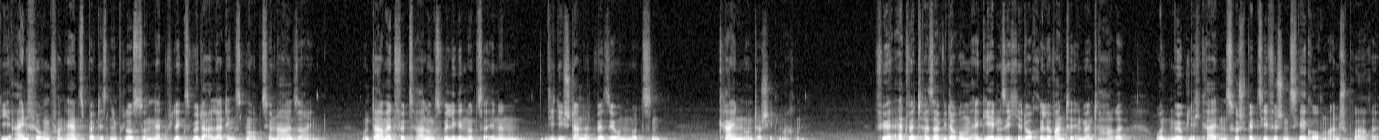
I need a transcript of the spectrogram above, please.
Die Einführung von Ads bei Disney Plus und Netflix würde allerdings nur optional sein und damit für zahlungswillige NutzerInnen, die die Standardversion nutzen, keinen Unterschied machen. Für Advertiser wiederum ergeben sich jedoch relevante Inventare und Möglichkeiten zur spezifischen Zielgruppenansprache.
